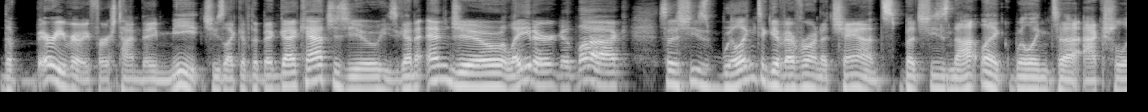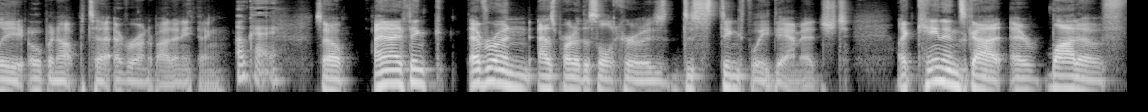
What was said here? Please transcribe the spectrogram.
the very, very first time they meet, she's like, if the big guy catches you, he's going to end you later. Good luck. So she's willing to give everyone a chance, but she's not like willing to actually open up to everyone about anything. Okay. So, and I think everyone as part of this little crew is distinctly damaged. Like Kanan's got a lot of,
